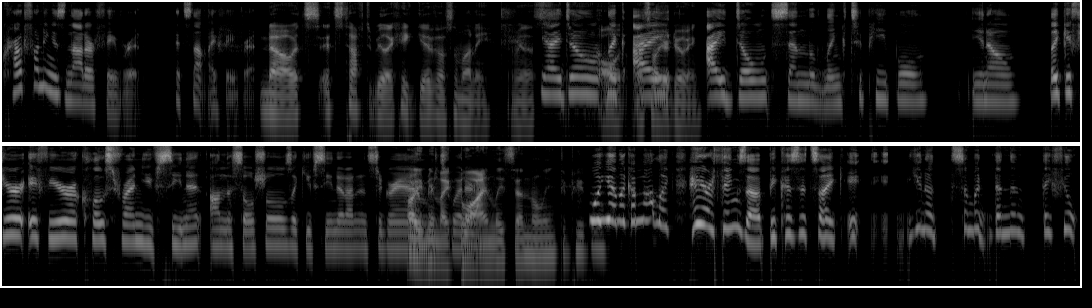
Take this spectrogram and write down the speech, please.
crowdfunding is not our favorite. It's not my favorite. No, it's it's tough to be like, hey, give us money. I mean, that's Yeah, I don't all, like. That's I all you're doing. I don't send the link to people, you know. Like if you're if you're a close friend, you've seen it on the socials, like you've seen it on Instagram. Oh, you mean like Twitter. blindly send the link to people? Well, yeah, like I'm not like, hey, are things up? Because it's like, it, it- you know, somebody then then they feel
